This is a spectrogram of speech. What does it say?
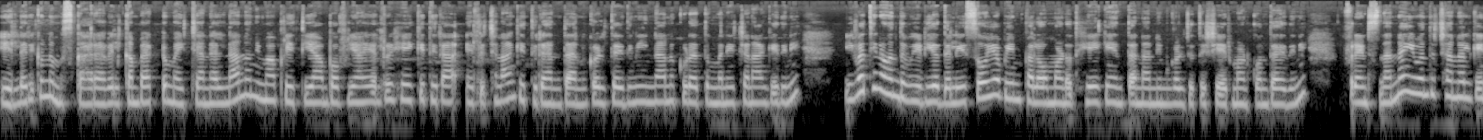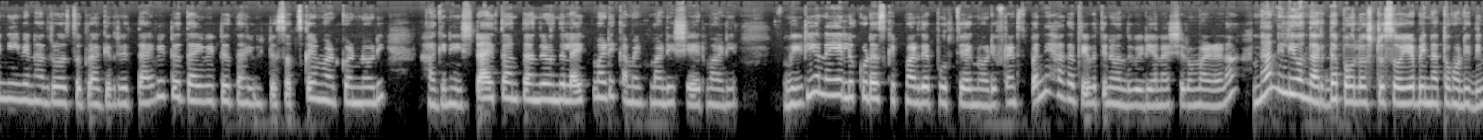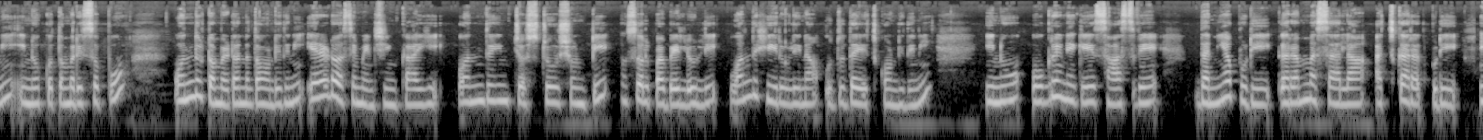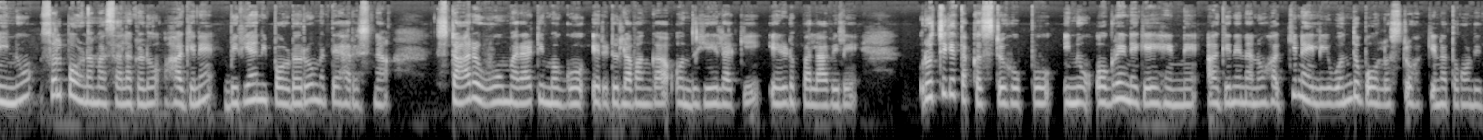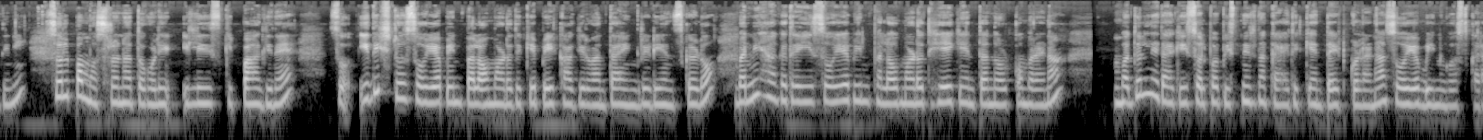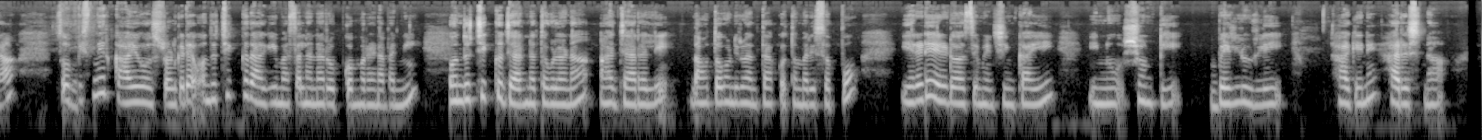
ಎಲ್ಲರಿಗೂ ನಮಸ್ಕಾರ. Welcome back to my channel ನಾನು ನಿಮ್ಮ ಪ್ರೀತಿಯ, ಭವ್ಯ ಎಲ್ಲರೂ ಹೇಗಿದ್ದೀರಾ? ಎಲ್ಲರೂ ಚೆನ್ನಾಗಿದ್ದೀರಾ ಅಂತ ಅಂದ್ಕೊಳ್ತಾ ಇದ್ದೀನಿ. ನಾನು ಕೂಡ ತುಂಬಾ ಚೆನ್ನಾಗಿದ್ದೀನಿ. ಇವತ್ತಿನ ಒಂದು ವಿಡಿಯೋದಲ್ಲಿ ಸೋಯಾಬೀನ್ ಪಲಾವ್ ಮಾಡೋದು ಹೇಗೆ ಅಂತ ನಾನು ನಿಮ್ಗಳ ಜೊತೆ ಶೇರ್ ಮಾಡ್ಕೊತಾ ಇದ್ದೀನಿ. ಫ್ರೆಂಡ್ಸ್ ನನ್ನ ಈ ಒಂದು ಚಾನಲ್ಗೆ ನೀವೇನಾದರೂ ಹೊಸಬ್ರಾಗಿದ್ರೆ ದಯವಿಟ್ಟು ದಯವಿಟ್ಟು ದಯವಿಟ್ಟು ಸಬ್ಸ್ಕ್ರೈಬ್ ಮಾಡ್ಕೊಂಡು ನೋಡಿ. ಹಾಗೆಯೇ ಇಷ್ಟ ಆಯಿತು ಅಂತಂದರೆ ಒಂದು ಲೈಕ್ ಮಾಡಿ ಕಮೆಂಟ್ ಮಾಡಿ ಶೇರ್ ಮಾಡಿ. ವಿಡಿಯೋನ ಎಲ್ಲೂ ಕೂಡ ಸ್ಕಿಪ್ ಮಾಡದೆ ಪೂರ್ತಿಯಾಗಿ ನೋಡಿ ಫ್ರೆಂಡ್ಸ್ ಬನ್ನಿ ಹಾಗಾದ್ರೆ ಇವತ್ತಿನ ಒಂದು ವಿಡಿಯೋನ ಶುರು ಮಾಡೋಣ. ನಾನಿಲ್ಲಿ ಒಂದು ಅರ್ಧ ಬೌಲಷ್ಟು ಸೋಯಾಬೀನ ತೊಗೊಂಡಿದ್ದೀನಿ, ಇನ್ನು ಕೊತ್ತಂಬರಿ ಸೊಪ್ಪು, ಒಂದು ಟೊಮೆಟೊನ ತೊಗೊಂಡಿದ್ದೀನಿ, ಎರಡು ಹಸಿಮೆಣಸಿನ್ಕಾಯಿ, ಒಂದು ಇಂಚಷ್ಟು ಶುಂಠಿ, ಸ್ವಲ್ಪ ಬೆಳ್ಳುಳ್ಳಿ, ಒಂದು ಈರುಳ್ಳಿನ ಉದ್ದುದ ಹೆಚ್ಕೊಂಡಿದ್ದೀನಿ. ಇನ್ನು ಒಗ್ಗರಣೆಗೆ ಸಾಸಿವೆ, ಧನಿಯಾ ಪುಡಿ, ಗರಂ ಮಸಾಲ, ಅಚ್ಕಾರದ ಪುಡಿ, ಇನ್ನು ಸ್ವಲ್ಪ ಒಣ ಮಸಾಲಗಳು ಹಾಗೆಯೇ ಬಿರಿಯಾನಿ ಪೌಡರು ಮತ್ತು ಅರಶಿನ. ಸ್ಟಾರ್ ಹೂವು ಮರಾಠಿ ಮಗು, ಎರಡು ಲವಂಗ, ಒಂದು ಏಲಕ್ಕಿ, ಎರಡು ಪಲಾವಿಲೆ. ರುಚಿಗೆ ತಕ್ಕಷ್ಟು ಉಪ್ಪು, ಇನ್ನು ಒಗ್ಗರಣೆಗೆ ಎಣ್ಣೆ ಹಾಗೆಯೇ ನಾನು ಅಕ್ಕಿನ ಇಲ್ಲಿ ಒಂದು ಬೌಲಷ್ಟು ಅಕ್ಕಿನ ತೊಗೊಂಡಿದ್ದೀನಿ. ಸ್ವಲ್ಪ ಮೊಸರನ್ನ ತೊಗೊಳ್ಳಿ, ಇಲ್ಲಿ ಸ್ಕಿಪ್ ಆಗಿದೆ. ಸೊ, ಇದಿಷ್ಟು ಸೋಯಾಬೀನ್ ಪಲಾವ್ ಮಾಡೋದಕ್ಕೆ ಬೇಕಾಗಿರುವಂಥ ಇಂಗ್ರೀಡಿಯೆಂಟ್ಸ್ಗಳು ಬನ್ನಿ ಹಾಗಾದರೆ ಈ ಸೋಯಾಬೀನ್ ಪಲಾವ್ ಮಾಡೋದು ಹೇಗೆ ಅಂತ ನೋಡ್ಕೊಂಬರೋಣ. ಮೊದಲನೇದಾಗಿ ಸ್ವಲ್ಪ ಬಿಸಿನೀರನ್ನ ಕಾಯೋದಕ್ಕೆ ಅಂತ ಇಟ್ಕೊಳ್ಳೋಣ ಸೋಯಾಬೀನ್ಗೋಸ್ಕರ ಸೊ ಬಿಸಿನೀರು ಕಾಯೋ ಅಷ್ಟರೊಳಗಡೆ ಒಂದು ಚಿಕ್ಕದಾಗಿ ಮಸಾಲನ ರುಬ್ಕೊಂಬರೋಣ ಬನ್ನಿ. ಒಂದು ಚಿಕ್ಕ ಜಾರನ್ನ ತೊಗೊಳ್ಳೋಣ. ಆ ಜಾರಲ್ಲಿ ನಾವು ತೊಗೊಂಡಿರುವಂಥ ಕೊತ್ತಂಬರಿ ಸೊಪ್ಪು ಎರಡೇ ಎರಡು ಹಸಿಮೆಣಸಿನ್ಕಾಯಿ ಇನ್ನು ಶುಂಠಿ ಬೆಳ್ಳುಳ್ಳಿ ಹಾಗೆಯೇ ಅರಿಶಿನ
